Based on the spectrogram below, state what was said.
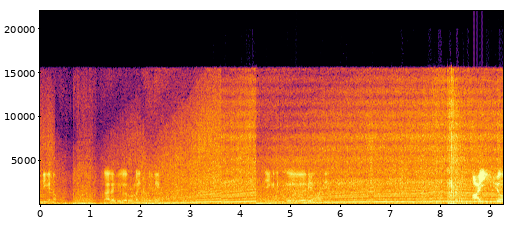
ഇരിക്കണം. എന്നാലേ കയറുള്ള ഉള്ളിൽ. എങ്ങനെ കേറിയാ മതി. അയ്യോ.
